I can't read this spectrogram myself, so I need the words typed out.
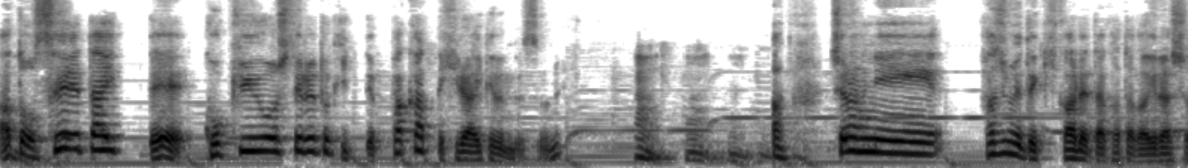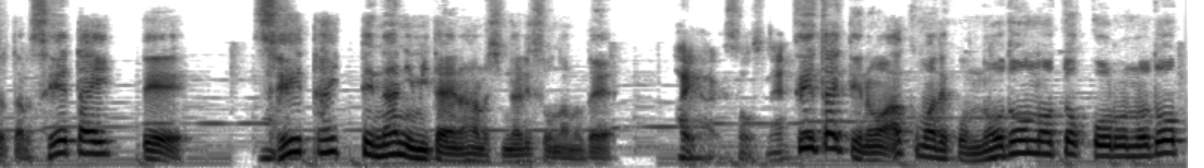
あと声帯って呼吸をしてる時ってパカって開いてるんですよね。うんうんうんうん。あちなみに、初めて聞かれた方がいらっしゃったら、声帯って、声帯って何みたいな話になりそうなので、はいはい、そうですね。声帯っていうのはあくまでこう喉のところ、喉、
